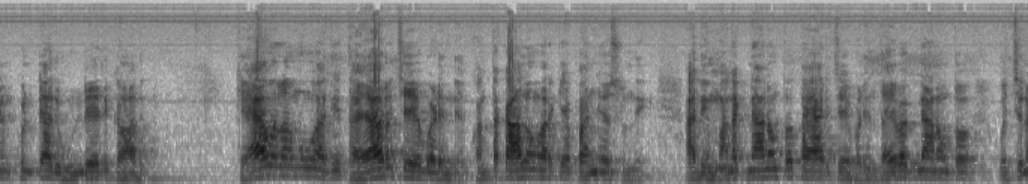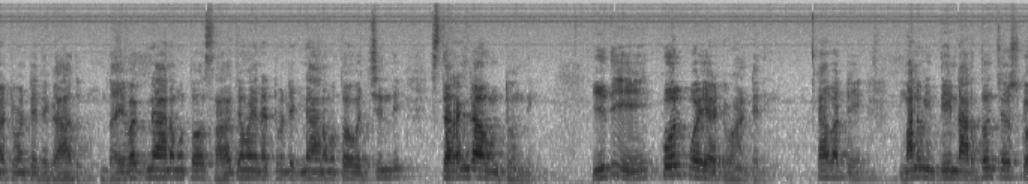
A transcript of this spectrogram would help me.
అనుకుంటే అది ఉండేది కాదు. కేవలము అది తయారు చేయబడింది కొంతకాలం వరకే పనిచేస్తుంది అది మన జ్ఞానంతో తయారు చేయబడింది. దైవ జ్ఞానంతో వచ్చినటువంటిది కాదు. దైవ జ్ఞానంతో సహజమైనటువంటి జ్ఞానంతో వచ్చింది స్థిరంగా ఉంటుంది. ఇది కోల్పోయేటువంటిది. కాబట్టి మనం దీన్ని అర్థం చేసుకో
